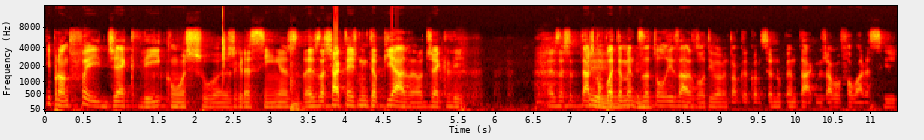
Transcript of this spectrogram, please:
E pronto, foi Jack D com as suas gracinhas. Deves achar que tens muita piada, ó Jack D. Deves achar que estás Sim, completamente sim. desatualizado relativamente ao que aconteceu no Pentágono. Já vou falar a seguir.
